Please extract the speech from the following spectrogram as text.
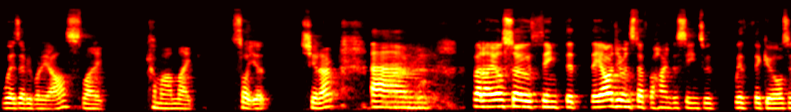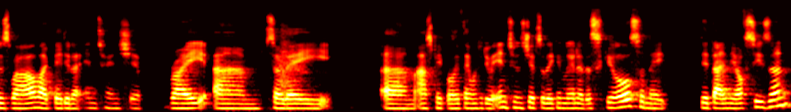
where's everybody else? Like, come on, like, sort your shit out. Um, but I also think that they are doing stuff behind the scenes with with the girls as well. Like they did an internship, right? Um, so they um, asked people if they want to do an internship so they can learn other skills, and they did that in the off season.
